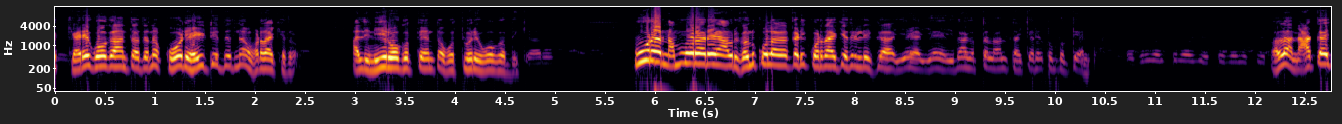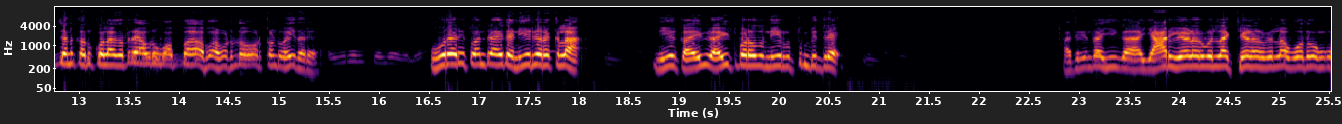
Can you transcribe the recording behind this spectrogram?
ಕೆರೆಗೆ ಹೋಗೋ ಅಂಥದ್ದನ್ನು ಕೋಡಿ ಹೈಟ್ ಇದ್ದದನ್ನ ಹೊಡೆದಾಕಿದ್ರು. ಅಲ್ಲಿ ನೀರು ಹೋಗುತ್ತೆ ಅಂತ ಒತ್ತುವರಿ ಹೋಗೋದಕ್ಕೆ. ಊರ ನಮ್ಮೂರೇ ಅವ್ರಿಗೆ ಅನುಕೂಲ ಆಗೋ ಕೊಡ್ದು ಹಾಕಿದ್ರೆ ಇಲ್ಲಿ ಏ ಇದಾಗುತ್ತಲ್ಲ ಅಂತ ಕೆರೆ ತುಂಬುತ್ತೆ ಅಂತ. ಅಲ್ಲ, ನಾಲ್ಕೈದು ಜನಕ್ಕೆ ಅನುಕೂಲ ಆಗಿದ್ರೆ ಅವರು ಒಬ್ಬ ಹೊಡೆದು ಹೊಡ್ಕೊಂಡು ಹೋಗಿದ್ದಾರೆ ಊರವ್ರಿಗೆ ತೊಂದರೆ ಇದೆ ನೀರು ಇರೋಕ್ಕಲ್ಲ. ನೀರು ಕೈ ಹೈಟ್ ಬರೋದು ನೀರು ತುಂಬಿದ್ರೆ. ಅದರಿಂದ ಈಗ ಯಾರು ಹೇಳೋರ್ವಿಲ್ಲ ಕೇಳೋರ್ವಿಲ್ಲ ಓದೋಂಗೆ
